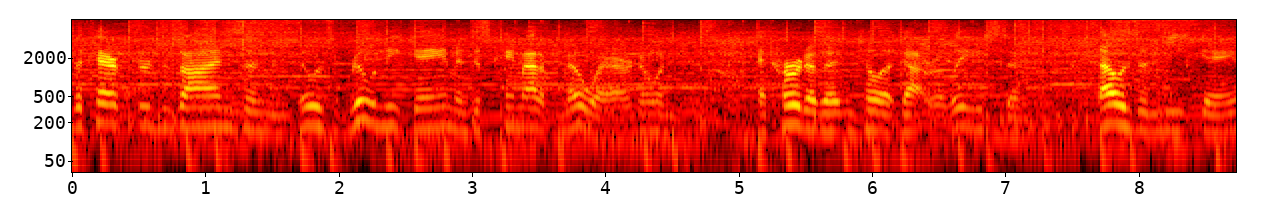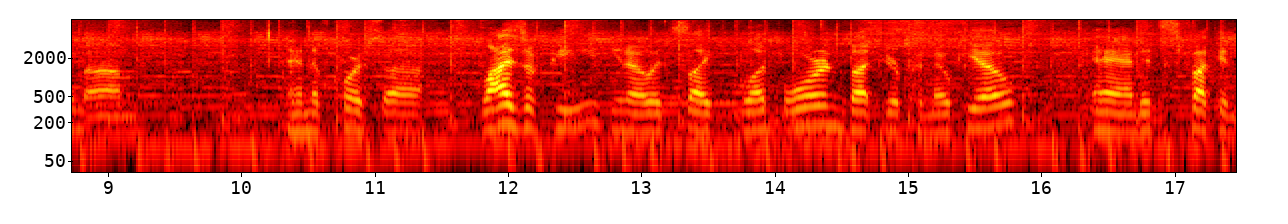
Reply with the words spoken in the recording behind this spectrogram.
the character designs and it was a real neat game and just came out of nowhere no one had heard of it until it got released and that was a neat game um, and of course uh, lies of p you know it's like bloodborne but you're pinocchio and it's fucking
